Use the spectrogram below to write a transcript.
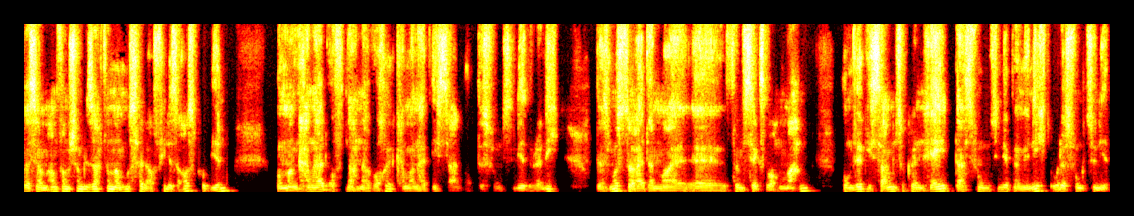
was wir am Anfang schon gesagt haben, man muss halt auch vieles ausprobieren. Und man kann halt oft nach einer Woche, kann man halt nicht sagen, ob das funktioniert oder nicht. Das musst du halt dann mal äh, fünf, sechs Wochen machen, um wirklich sagen zu können, hey, das funktioniert bei mir nicht oder es funktioniert.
